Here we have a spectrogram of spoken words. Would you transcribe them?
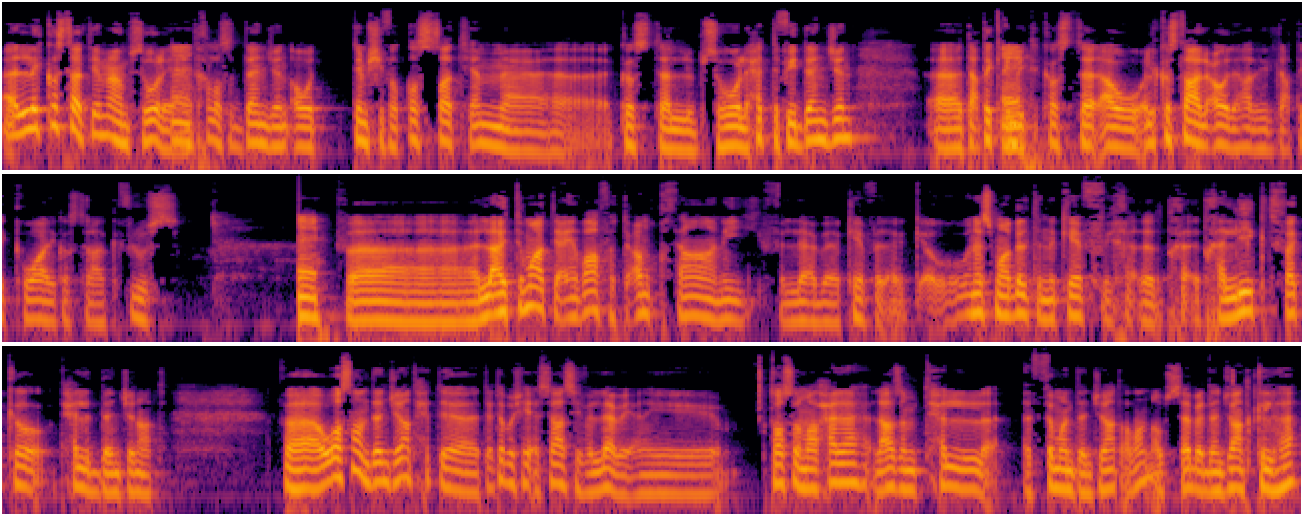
الكريستال تجمعهم بسهولة يعني. تخلص ال dungeon أو تمشي في القصة تجمع آه، كريستال بسهولة حتى في dungeon آه، تعطيك. كميه كريستال أو الكريستال العودة هذه اللي تعطيك وايد كريستالات فلوس إيه. فالايتمات يعني اضافت عمق ثاني في اللعبة كيف ونفس ما قلت إنه كيف تخليك تفكر تحل الدنجنات ف واصلا الدنجنات حتى تعتبر شيء أساسي في اللعبة يعني توصل مرحلة لازم تحل الثمان دنجنات أظن أو السبع دنجنات كلها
